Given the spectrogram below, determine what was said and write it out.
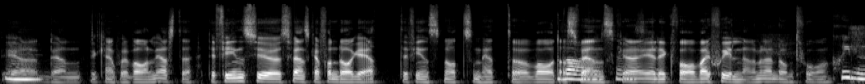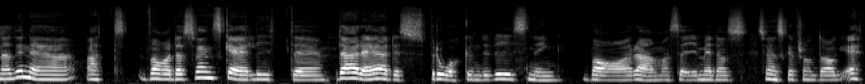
är mm. den, det kanske vanligaste. Det finns ju Svenska från dag ett. Det finns något som heter vardagssvenska. vardagssvenska. Är det kvar? Vad är skillnaden mellan de två? Skillnaden är att vardagssvenska är lite, där är det språkundervisning bara, man säger, medan svenska från dag ett.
